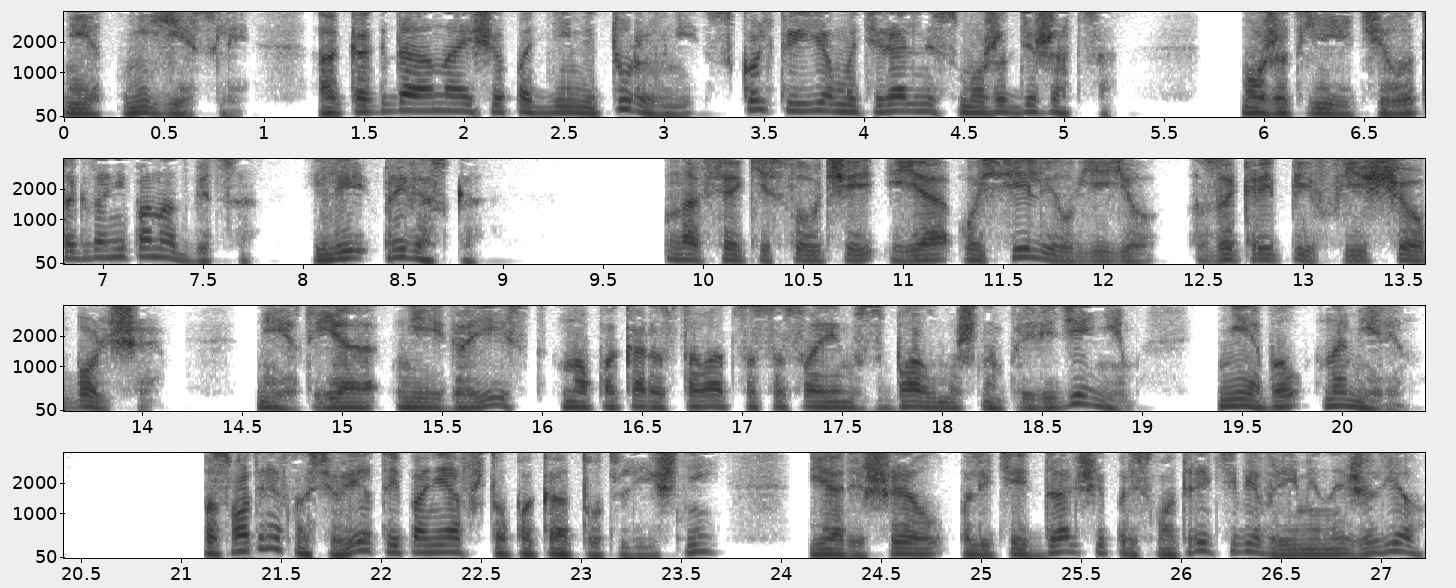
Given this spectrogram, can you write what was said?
Нет, не если. А когда она еще поднимет уровни, сколько ее материальность сможет держаться? Может, ей тело тогда не понадобится? Или привязка? На всякий случай я усилил ее, закрепив еще больше. Нет, я не эгоист, но пока расставаться со своим взбалмошным привидением не был намерен. Посмотрев на все это и поняв, что пока тут лишний, я решил полететь дальше и присмотреть себе временное жилье,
